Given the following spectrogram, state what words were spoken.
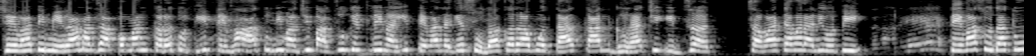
जेव्हा ती मीरा माझा अपमान करत होती तेव्हा तुम्ही माझी बाजू घेतली नाही तेव्हा लगेच सुधाकरराव बोलतात काल घराची इज्जत चव्हाट्यावर आली होती. तेव्हा सुद्धा तू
